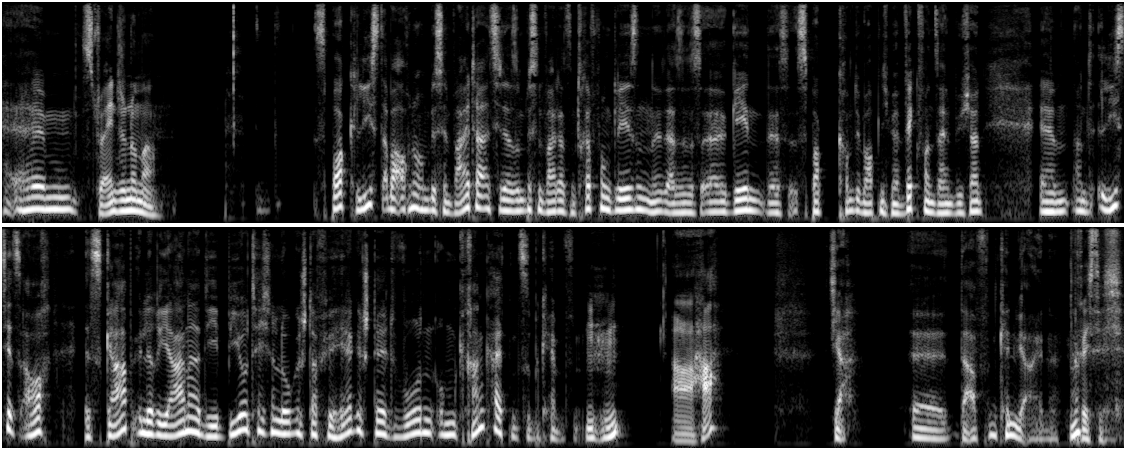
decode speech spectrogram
ähm, Strange Nummer. Spock liest aber auch noch ein bisschen weiter, als sie da so ein bisschen weiter zum Treffpunkt lesen. Ne? Also das äh, Gehen, das Spock kommt überhaupt nicht mehr weg von seinen Büchern ähm, und liest jetzt auch, es gab Illyrianer, die biotechnologisch dafür hergestellt wurden, um Krankheiten zu bekämpfen. Mhm. Aha. Tja, äh, davon kennen wir eine. Ne? Richtig.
